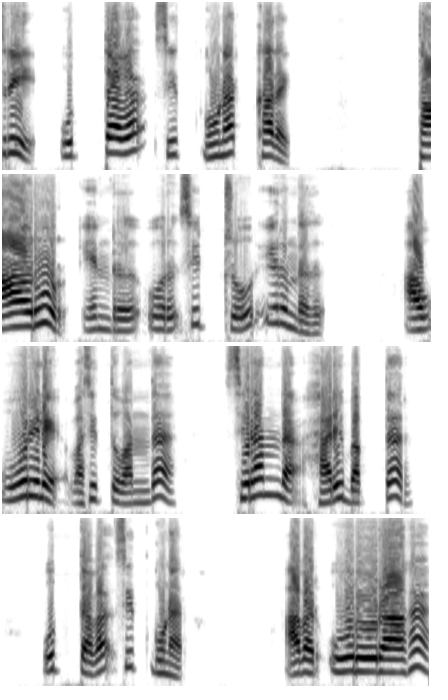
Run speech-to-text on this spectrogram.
ஸ்ரீ உத்தவ சித்குணர் கதை. தாரூர் என்று ஒரு சிற்றூர் இருந்தது. அவ்வூரிலே வசித்து வந்த சிறந்த ஹரிபக்தர் உத்தவ சித்குணர். அவர் ஊரூராக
